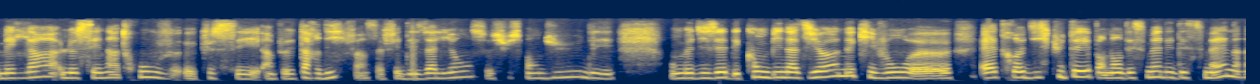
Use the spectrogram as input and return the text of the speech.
Mais là, le Sénat trouve euh, que c'est un peu tardif. Hein. ça fait des alliances suspendues, des, on me disait des combinations qui vont euh, être discutées pendant des semaines et des semaines.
